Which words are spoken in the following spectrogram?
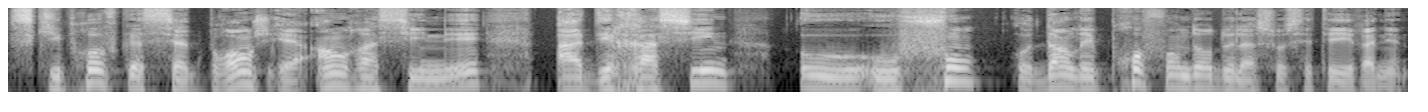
Ce qui prouve que cette branche est enracinée, a des racines au, au fond, dans les profondeurs de la société iranienne.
